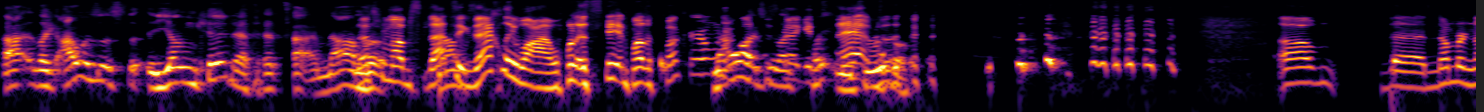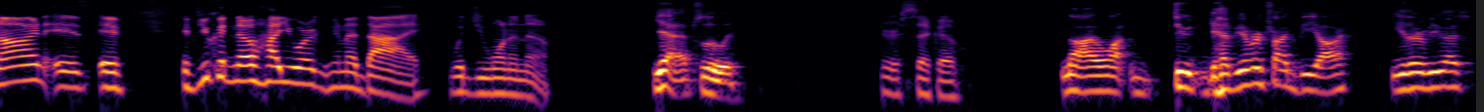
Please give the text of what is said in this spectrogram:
Uh, like I was a, a young kid at that time. Now I'm That's a- what I'm. That's now- exactly why I want to see it, motherfucker. I want to watch this like, guy get "Wait, stabbed. um, the number nine is if if you could know how you were gonna die, would you want to know? Yeah, absolutely. You're a sicko. No, I want, dude. Have you ever tried VR? Either of you guys?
